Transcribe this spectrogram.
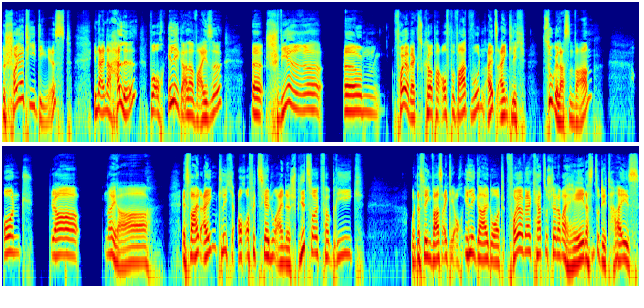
bescheuerte Idee ist, in einer Halle, wo auch illegalerweise äh, schwerere ähm, Feuerwerkskörper aufbewahrt wurden, als eigentlich zugelassen waren. Und ja, naja, es war halt eigentlich auch offiziell nur eine Spielzeugfabrik. Und deswegen war es eigentlich auch illegal, dort Feuerwerk herzustellen. Aber hey, das sind so Details.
